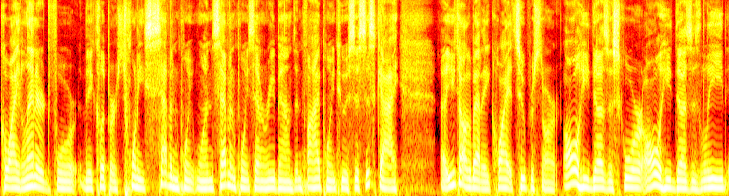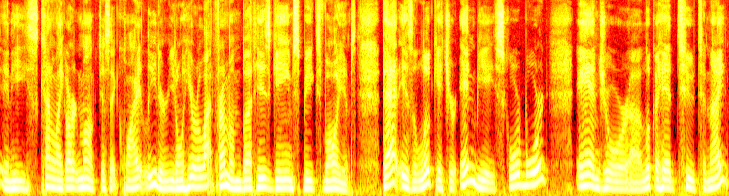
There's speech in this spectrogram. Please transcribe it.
Kawhi Leonard for the Clippers, 27.1, 7.7 rebounds, and 5.2 assists. This guy, uh, you talk about a quiet superstar. All he does is score. All he does is lead, and he's kind of like Art Monk, just a quiet leader. You don't hear a lot from him, but his game speaks volumes. That is a look at your NBA scoreboard and your uh, look ahead to tonight.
